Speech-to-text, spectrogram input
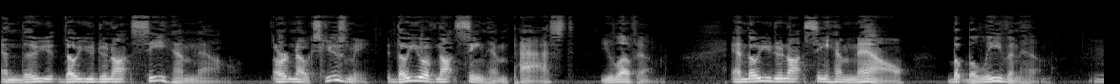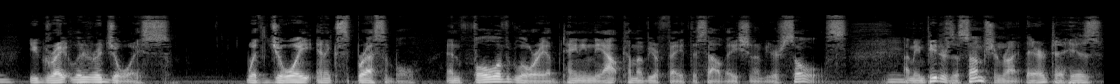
and though you, though you do not see him now, or no, excuse me, though you have not seen him past, you love him, and though you do not see him now, but believe in him, mm. you greatly rejoice." with joy inexpressible and full of glory, obtaining the outcome of your faith, the salvation of your souls. I mean, Peter's assumption right there to his,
